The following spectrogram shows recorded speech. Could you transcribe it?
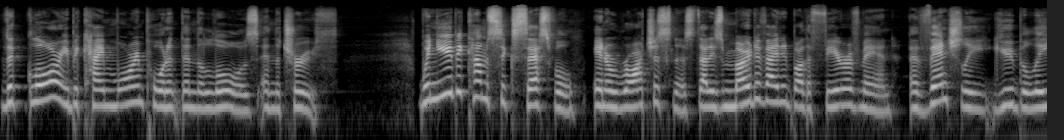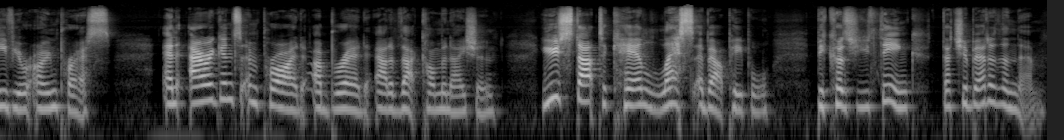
The glory became more important than the laws and the truth. When you become successful in a righteousness that is motivated by the fear of man, eventually you believe your own press. And arrogance and pride are bred out of that combination. You start to care less about people because you think that you're better than them.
